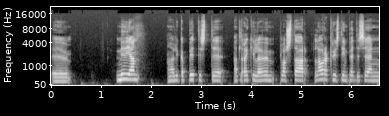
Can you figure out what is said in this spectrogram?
Uh, miðjan hafa líka byttist uh, allir rækilega um plástar Lára Kristín Pettersen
